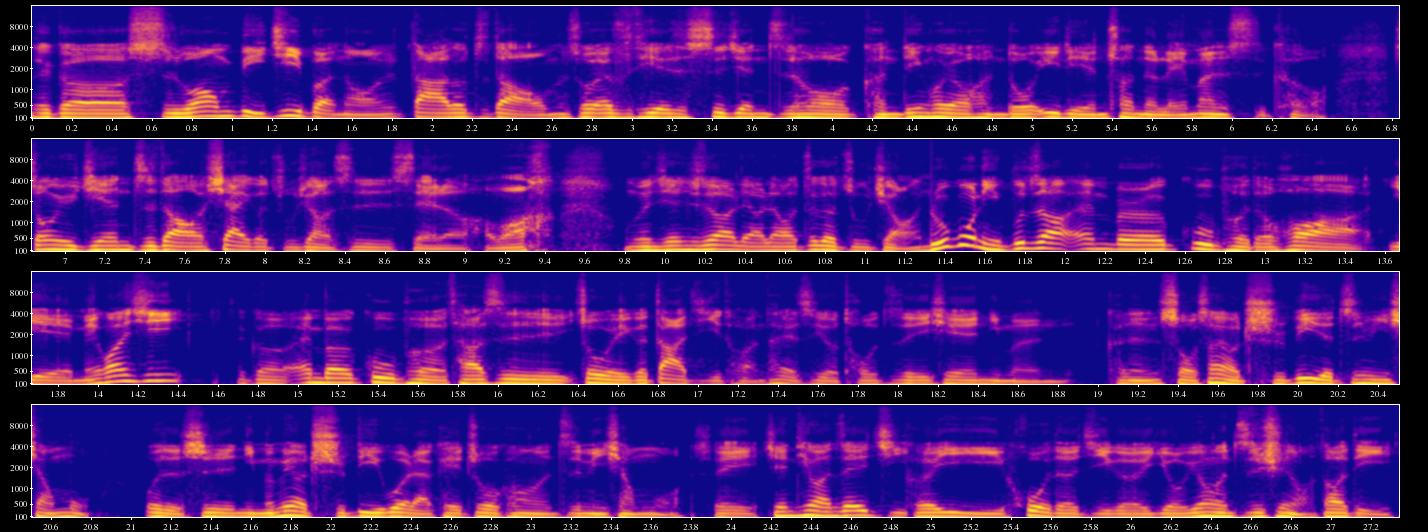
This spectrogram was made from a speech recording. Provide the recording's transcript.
这个死亡笔记本哦，大家都知道，我们说 FTS 事件之后，肯定会有很多一连串的雷曼时刻哦。终于今天知道下一个主角是谁了，好不好？我们今天就要聊聊这个主角。如果你不知道 Amber Group 的话，也没关系。这个 Amber Group 它是作为一个大集团，它也是有投资一些你们可能手上有持币的知名项目，或者是你们没有持币未来可以做空的知名项目。所以今天听完这一集，可以获得几个有用的资讯哦。到底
